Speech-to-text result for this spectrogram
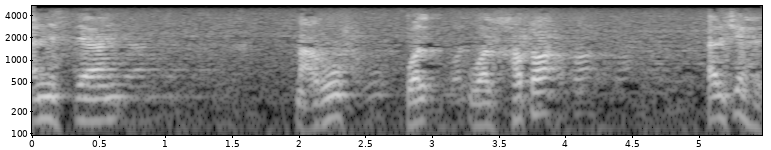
النسيان معروف والخطأ الجهل.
